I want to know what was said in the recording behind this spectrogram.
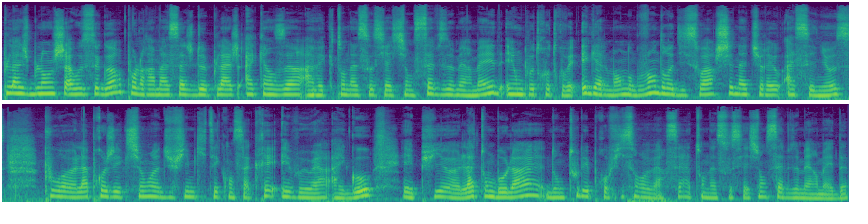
plage blanche à Hossegor pour le ramassage de plage à 15h avec ton association Save the Mermaid. Et on peut te retrouver également donc vendredi soir chez Natureo à Seignos pour euh, la projection euh, du film qui t'est consacré Everywhere I Go. Et puis euh, la tombola dont tous les profits sont reversés à ton association Save the Mermaid.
